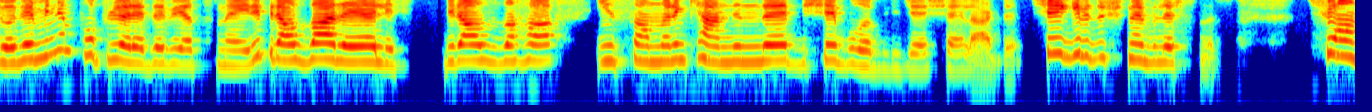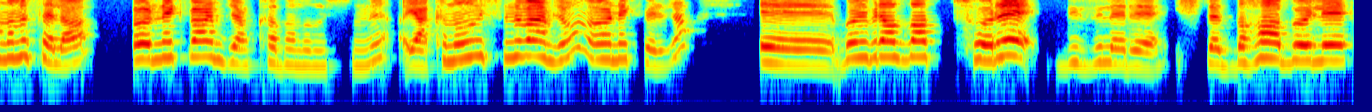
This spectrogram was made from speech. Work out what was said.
Döneminin popüler edebiyatı neydi? Biraz daha realist, biraz daha insanların kendinde bir şey bulabileceği şeylerdi. Şey gibi düşünebilirsiniz. Şu anda mesela örnek vermeyeceğim kanalın ismini. Ya kanalın ismini vermeyeceğim ama örnek vereceğim. Ee, böyle biraz daha töre dizileri işte daha böyle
